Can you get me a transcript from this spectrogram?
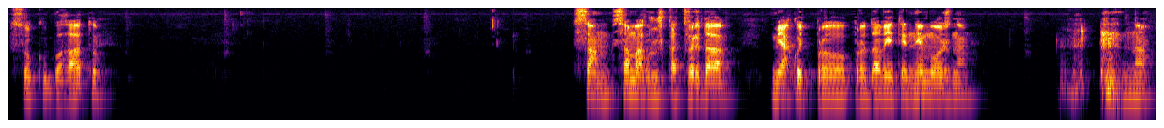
Соку багато. Сам, сама грушка тверда, м'якоть про, продавити не можна на,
